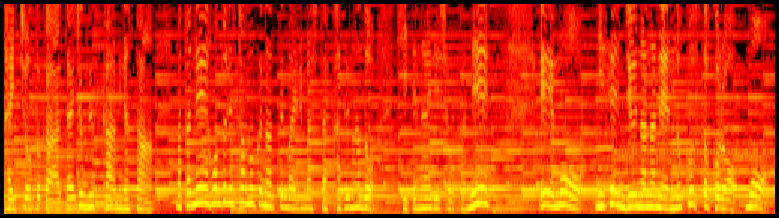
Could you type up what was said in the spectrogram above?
体調とか大丈夫ですか？皆さん。またね、本当に寒くなってまいりました。風邪などひいてないでしょうかね。えーもう2017年残すところ、もう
